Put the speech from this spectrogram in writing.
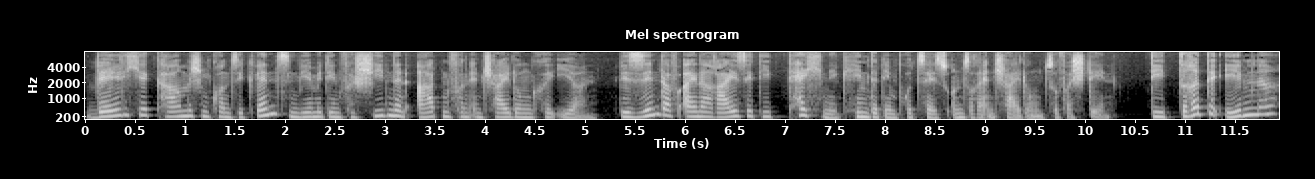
welche karmischen Konsequenzen wir mit den verschiedenen Arten von Entscheidungen kreieren. Wir sind auf einer Reise, die Technik hinter dem Prozess unserer Entscheidungen zu verstehen. Die dritte Ebene,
